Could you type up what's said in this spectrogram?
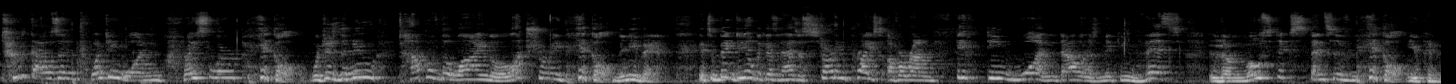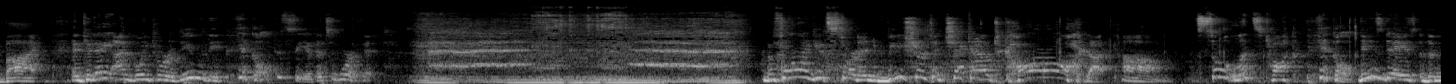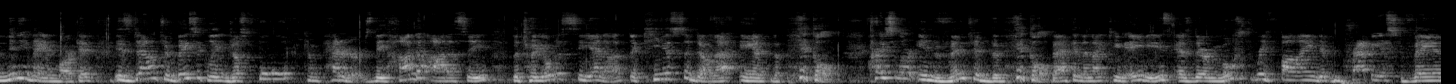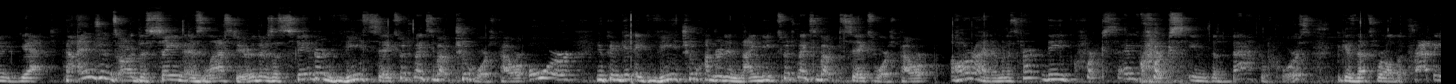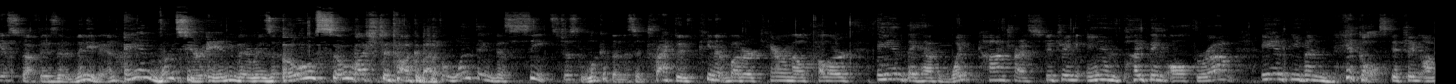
2021 Chrysler Pickle, which is the new top of the line luxury pickle minivan. It's a big deal because it has a starting price of around $51, making this the most expensive pickle you can buy. And today I'm going to review the pickle to see if it's worth it. Before I get started, be sure to check out carl.com. So let's talk pickle. These days, the minivan market is down to basically just four competitors. The Honda Odyssey, the Toyota Sienna, the Kia Sedona, and the Pickle. Chrysler invented the Pickle back in the 1980s as their most refined, crappiest van yet. Now, engines are the same as last year. There's a standard V6, which makes about 2 horsepower, or you can get a V290, which makes about 6 horsepower. All right, I'm going to start the crooks and crooks in the back, of because that's where all the crappiest stuff is in a minivan. And once you're in, there is oh so much to talk about. For one thing, the seats, just look at them, this attractive peanut butter caramel color, and they have white contrast stitching and piping all throughout, and even pickle stitching on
